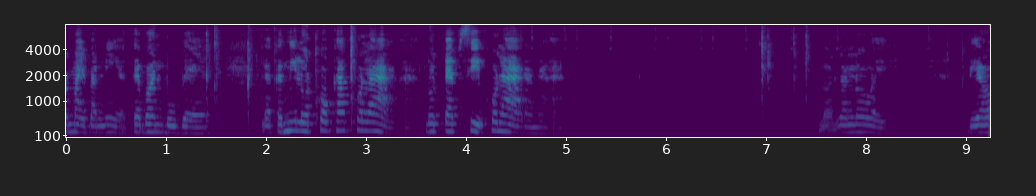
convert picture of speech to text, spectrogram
ลไม้บันนี่แต่บอนบูแบร์แล้วก็มีรสโคคาโคล่าค่ะรสแป๊บซี่โคล่านั่นนะคะหลอดละร้อย เดี๋ยว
